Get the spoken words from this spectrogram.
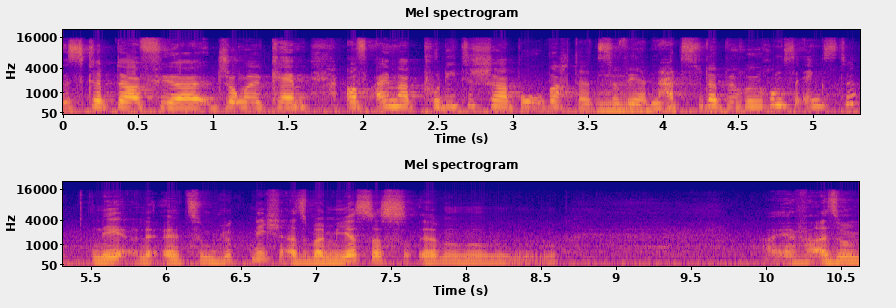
äh, Skripter für Dschungelcamp, auf einmal politischer Beobachter Mhm. zu werden? Hattest du da Berührungsängste? Nee, äh, zum Glück nicht. Also bei mir ist das. Ähm, also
